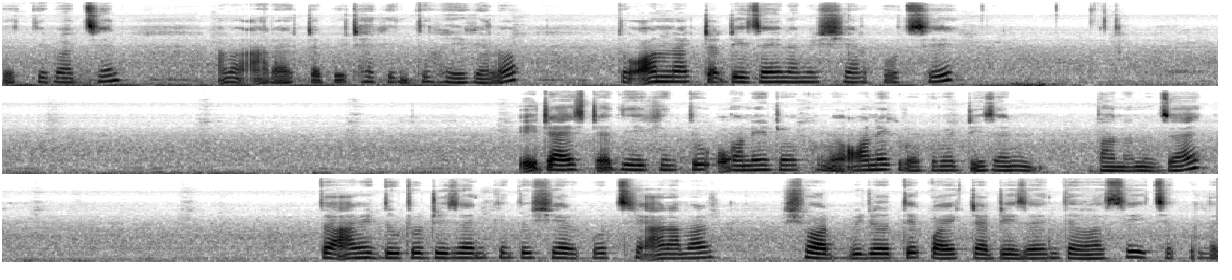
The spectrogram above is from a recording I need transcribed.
দেখতে পাচ্ছেন? আমার আরও একটা পিঠা কিন্তু হয়ে গেল। তো অন্য একটা ডিজাইন আমি শেয়ার করছি। এই ডাইসটা দিয়ে কিন্তু অনেক রকমের অনেক রকমের ডিজাইন বানানো যায়। তো আমি দুটো ডিজাইন কিন্তু শেয়ার করছি, আর আমার শর্ট ভিডিওতে কয়েকটা ডিজাইন দেওয়া আছে, ইচ্ছে করলে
